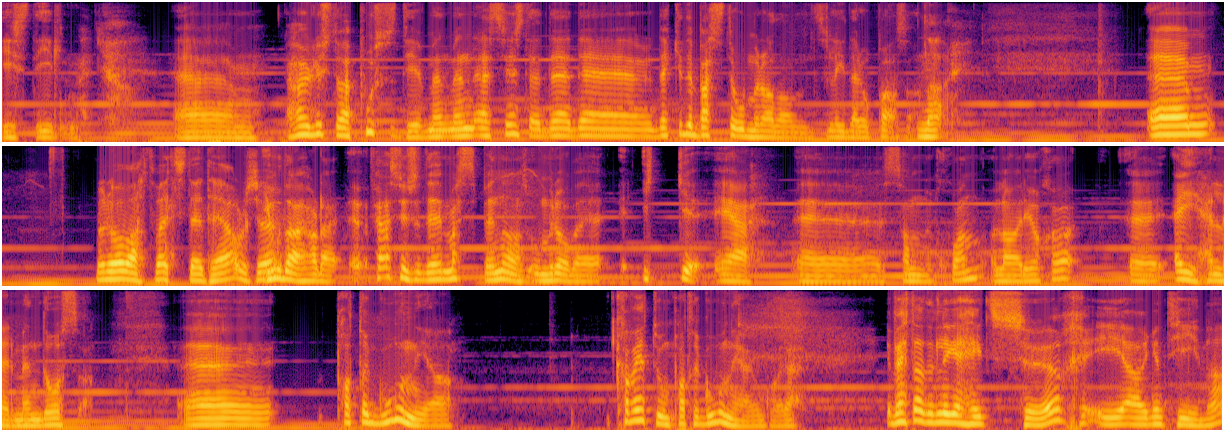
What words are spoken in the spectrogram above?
i stilen. Eh, jeg har jo lyst til å være positiv, men, men jeg synes det, det, det, er ikke det beste områdene som ligger der oppe. Altså. Nei. Ehm, Men du har vært på et sted til, har du ikke? Jo da, jeg har det. For jeg syns det mest spennende området ikke er eh, San Juan og La Rioja, eh, ei heller Mendoza. Eh, Patagonia Hva vet du om Patagonia, Jon Kåre? Jeg vet at det ligger helt sør i Argentina.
